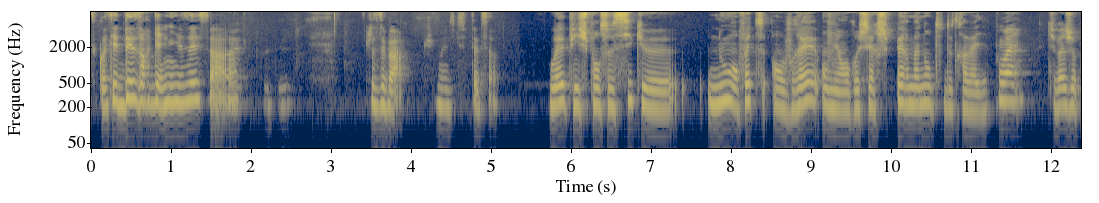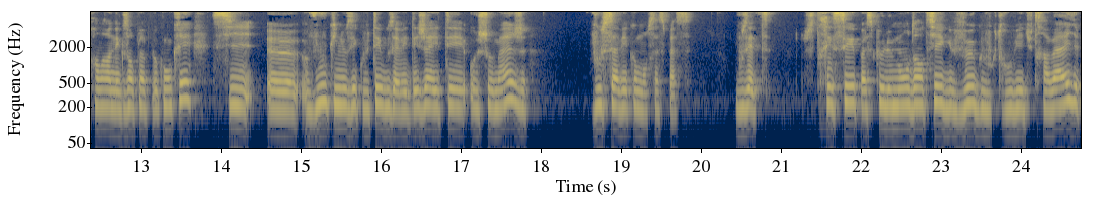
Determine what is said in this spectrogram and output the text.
ce côté désorganisé, ça. Ouais, je sais pas. Je me dis que c'est peut-être ça. Ouais, puis je pense aussi que nous, en fait, en vrai, on est en recherche permanente de travail. Ouais. Tu vois, je vais prendre un exemple un peu concret. Si euh, vous qui nous écoutez, vous avez déjà été au chômage, vous savez comment ça se passe. Vous êtes stressé parce que le monde entier veut que vous trouviez du travail,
